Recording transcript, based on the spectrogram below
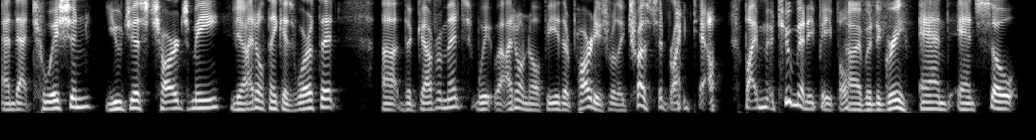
and that tuition you just charged me. Yeah. I don't think is worth it. Uh, the government, we, I don't know if either party is really trusted right now by m- too many people. I would agree. and and so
